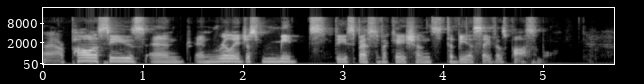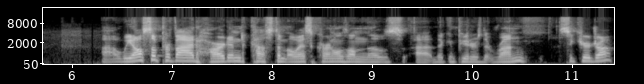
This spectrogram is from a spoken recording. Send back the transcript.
our policies and, and really just meets the specifications to be as safe as possible. Uh, we also provide hardened custom OS kernels on those uh, the computers that run Secure Drop.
